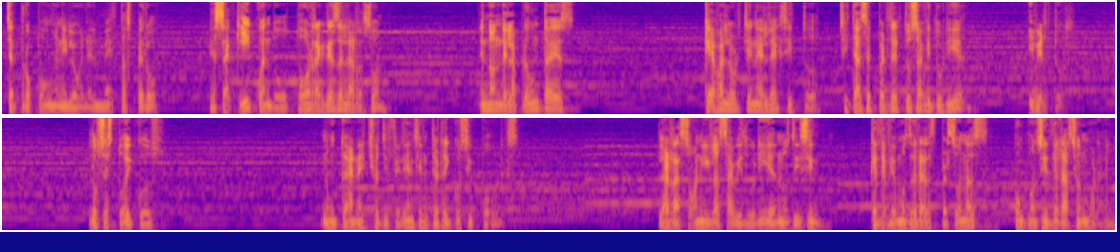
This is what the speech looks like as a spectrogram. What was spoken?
se propongan y logren metas, pero es aquí cuando todo regresa a la razón. En donde la pregunta es, ¿qué valor tiene el éxito si te hace perder tu sabiduría y virtud? Los estoicos nunca han hecho diferencia entre ricos y pobres. La razón y la sabiduría nos dicen que debemos ver a las personas con consideración moral,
